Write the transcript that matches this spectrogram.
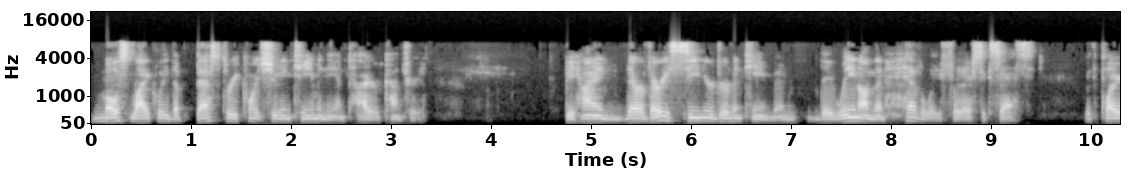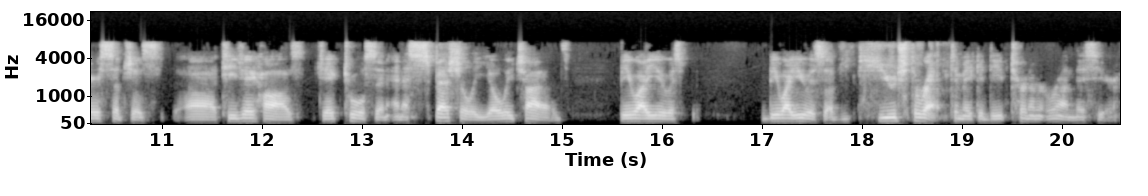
most likely the best three point shooting team in the entire country. Behind, they're a very senior driven team, and they lean on them heavily for their success with players such as uh, TJ Haws, Jake Toolson, and especially Yoeli Childs, BYU is BYU is a huge threat to make a deep tournament run this year.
